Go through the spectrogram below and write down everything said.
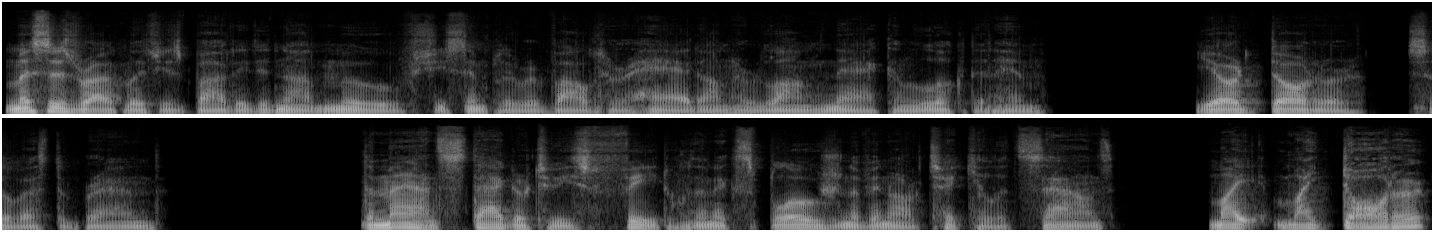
Mrs. Rutledge's body did not move. She simply revolved her head on her long neck and looked at him. Your daughter, Sylvester Brand. The man staggered to his feet with an explosion of inarticulate sounds. My, my daughter?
